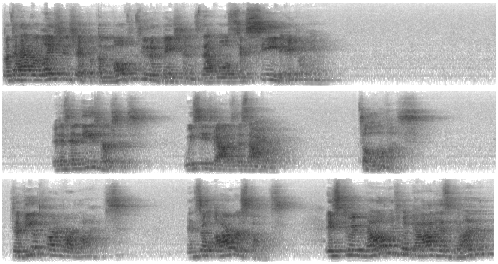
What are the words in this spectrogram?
but to have relationship with the multitude of nations that will succeed Abraham. It is in these verses we see God's desire to love us, to be a part of our lives. And so our response is to acknowledge what God has done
